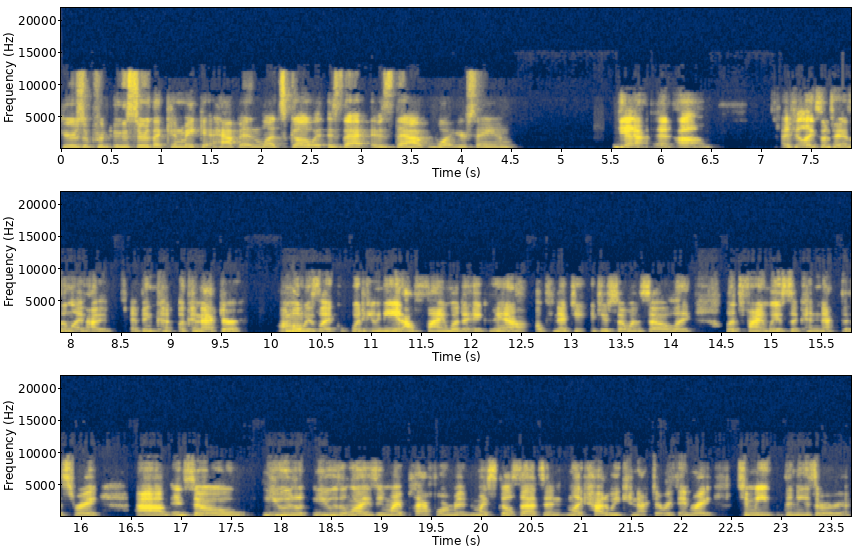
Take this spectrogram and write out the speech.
here's a producer that can make it happen let's go is that is that what you're saying yeah and um i feel like sometimes in life I, i've been a connector I'm mm. always like, what do you need? I'll find what I can. I'll connect you to so and so. Like, let's find ways to connect this, right? Um, and so you utilizing my platform and my skill sets and like how do we connect everything, right? To meet the needs of everyone.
